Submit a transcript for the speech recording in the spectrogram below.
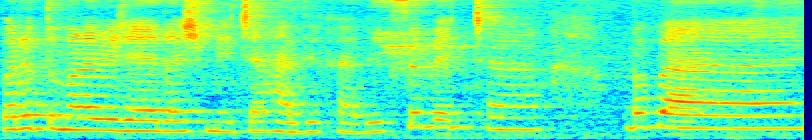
परत तुम्हाला विजयादशमीच्या हार्दिक हार्दिक शुभेच्छा. बाय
